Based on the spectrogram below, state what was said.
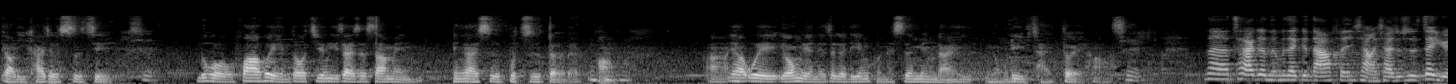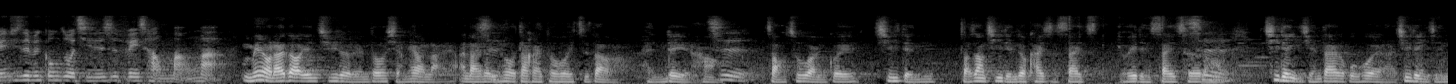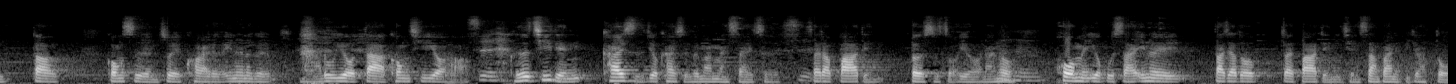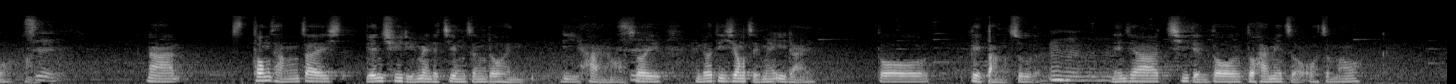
要离开这个世界。是。如果花费很多精力在这上面，应该是不值得的。啊、嗯。啊，要为永远的这个灵魂的生命来努力才对。哈。是。那蔡大哥能不能再跟大家分享一下，就是在园区这边工作其实是非常忙嘛？没有来到园区的人都想要来啊，来了以后大概都会知道很累哈。是。早出晚归，七点早上七点就开始塞，有一点塞车了。是。七点以前大家都不会啊，七点以前到公司人最快乐，因为那个马路又大，空气又好。是。可是七点开始就开始会慢慢塞车，塞到八点二十左右，然后后面又不塞，因为。大家都在八点以前上班的比较多，是。那通常在园区里面的竞争都很厉害哈，所以很多弟兄姐妹一来都被绑住了。嗯嗯嗯。人家七点多都还没走，我怎么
